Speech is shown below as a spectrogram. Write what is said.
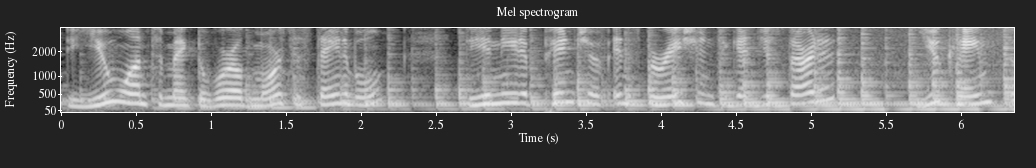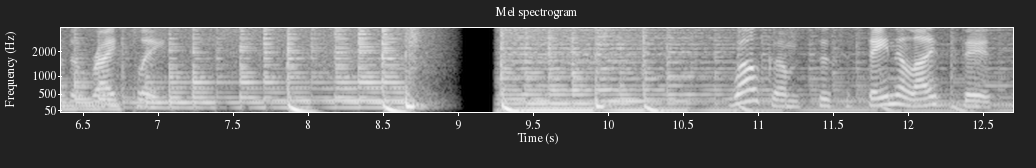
Do you want to make the world more sustainable? Do you need a pinch of inspiration to get you started? You came to the right place. Welcome to Sustainalize This,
